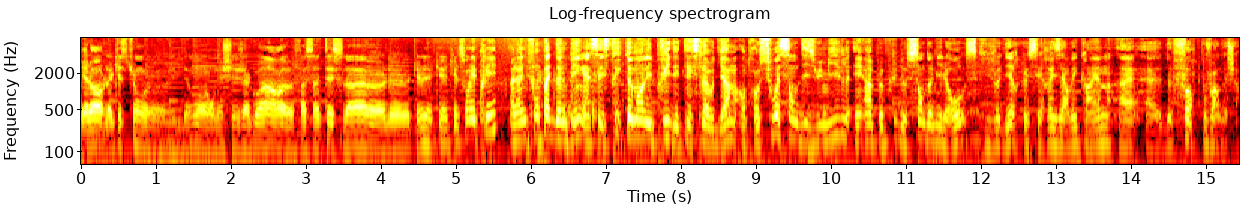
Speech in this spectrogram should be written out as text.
Et alors, la question, euh, évidemment, on est chez Jaguar, euh, face à Tesla, euh, le- quel- quel- quels sont les prix? Alors, ils ne font pas de dumping, hein, c'est strictement les prix des Tesla haut de gamme, entre 78 000 et un peu plus de 102 000 euros, ce qui veut dire que c'est réservé quand même à, à de forts pouvoirs d'achat.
